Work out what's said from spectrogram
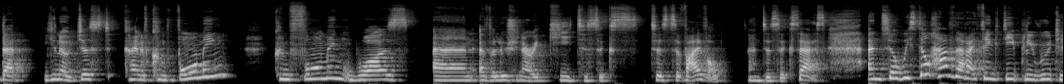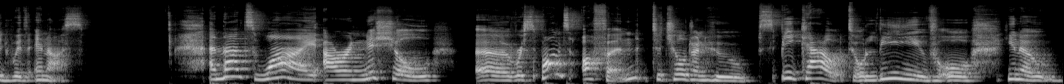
that, you know, just kind of conforming, conforming was an evolutionary key to, su- to survival and to success. And so we still have that, I think, deeply rooted within us. And that's why our initial uh, response often to children who speak out or leave or, you know,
